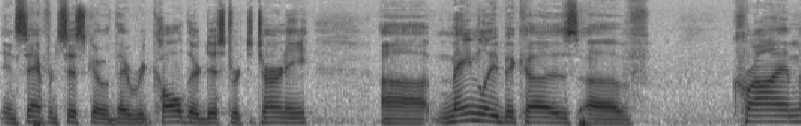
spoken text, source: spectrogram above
in San Francisco, they recalled their district attorney uh, mainly because of crime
